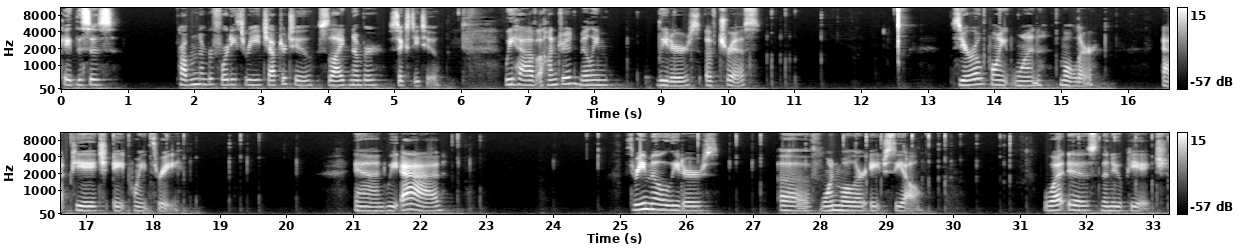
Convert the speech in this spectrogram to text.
Okay, this is problem number 43, chapter 2, slide number 62. We have 100 milliliters of tris, 0.1 molar at pH 8.3. And we add 3 milliliters of 1 molar HCl. What is the new pH?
